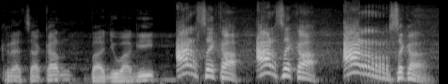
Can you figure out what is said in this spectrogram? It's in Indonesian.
Gerajakan Banyuwangi Arseka Arseka Arseka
